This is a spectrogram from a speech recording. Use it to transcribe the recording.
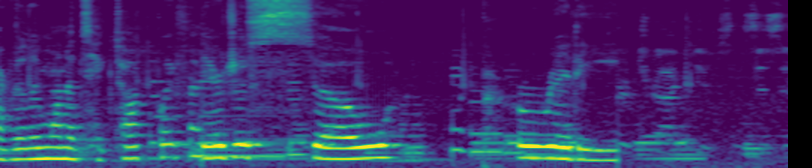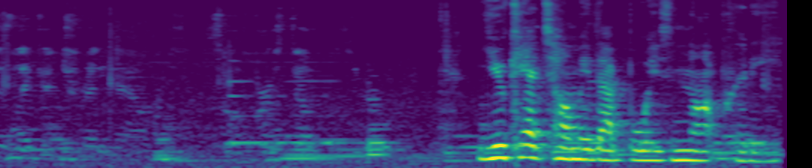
I really want a TikTok boyfriend. They're just so pretty. You can't tell me that boy's not pretty.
